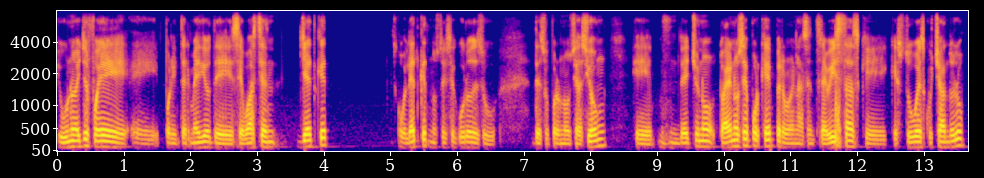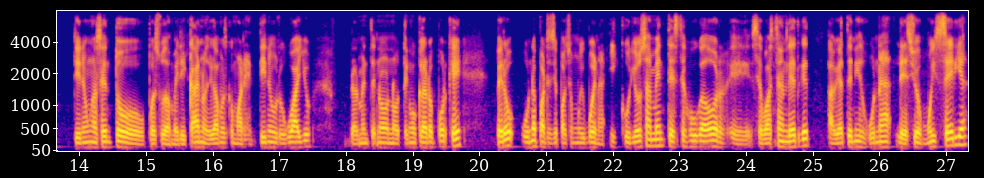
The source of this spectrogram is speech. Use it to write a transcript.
Y uno de ellos fue eh, por intermedio de Sebastián Jetket, o Letget, no estoy seguro de su, de su pronunciación. Eh, de hecho, no, todavía no sé por qué, pero en las entrevistas que, que estuve escuchándolo, tiene un acento pues sudamericano, digamos como argentino, uruguayo. Realmente no, no tengo claro por qué, pero una participación muy buena. Y curiosamente, este jugador, eh, Sebastián Letget, había tenido una lesión muy seria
